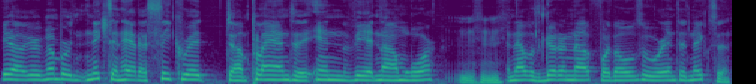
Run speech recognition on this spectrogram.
You know, you remember Nixon had a secret uh, plan to end the Vietnam War, mm-hmm. and that was good enough for those who were into Nixon.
